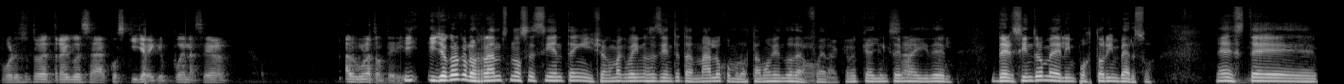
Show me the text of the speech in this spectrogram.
Por eso todavía traigo esa cosquilla de que pueden hacer alguna tontería. Y, y yo creo que los Rams no se sienten y Sean McVay no se siente tan malo como lo estamos viendo de No, afuera. Creo que hay un tema ahí del, del síndrome del impostor inverso. Este.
